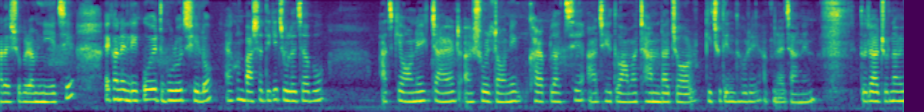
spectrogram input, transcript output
আড়াইশো গ্রাম নিয়েছি। এখানে লিকুইড গুঁড়ো ছিল। এখন বাসার দিকে চলে যাব। আজকে অনেক টায়ার্ড আর শরীরটা অনেক খারাপ লাগছে। আর যেহেতু আমার ঠান্ডা জ্বর কিছুদিন ধরে আপনারা জানেন, তো যার জন্য আমি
